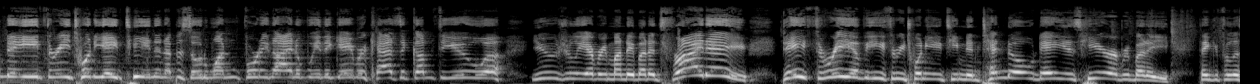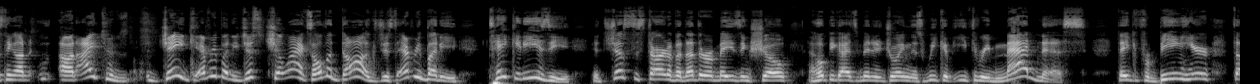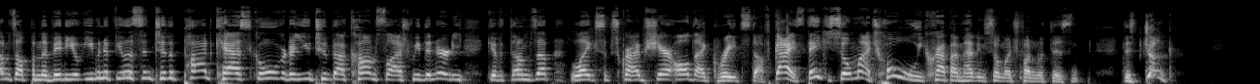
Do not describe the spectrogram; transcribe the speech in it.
Welcome to E3 2018 and episode 149 of We the Gamer Cast. It comes to you uh, usually every Monday, but it's Friday, day three of E3 2018. Nintendo Day is here, everybody. Thank you for listening on on iTunes. Jake, everybody, just chillax. All the dogs, just everybody, take it easy. It's just the start of another amazing show. I hope you guys have been enjoying this week of E3 madness. Thank you for being here. Thumbs up on the video. Even if you listen to the podcast, go over to youtube.com slash we the nerdy. Give a thumbs up, like, subscribe, share, all that great stuff. Guys, thank you so much. Holy crap, I'm having so much fun with this, this junk.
